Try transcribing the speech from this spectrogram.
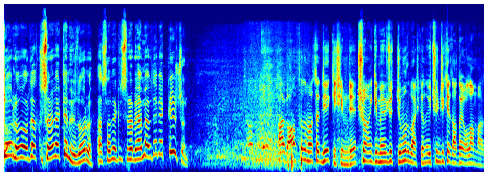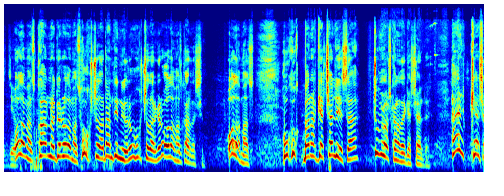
Doğru orada sıra beklemiyoruz doğru. Hastanedeki sıra hem evde bekliyorsun. Abi altılı masa diyor ki şimdi şu anki mevcut cumhurbaşkanı üçüncü kez aday olamaz diyor. Olamaz. Kanuna göre olamaz. Hukukçular ben dinliyorum. Hukukçular göre olamaz kardeşim. Olamaz. Hukuk bana geçerliyse Cumhurbaşkanı da geçerli. Herkes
